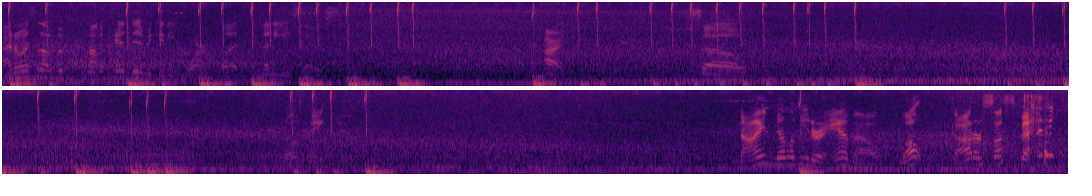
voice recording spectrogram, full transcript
I know it's not the, not the pandemic anymore, but I'm gonna use those. Alright. So, No, thank you. Nine millimeter ammo. Well, got our suspect.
